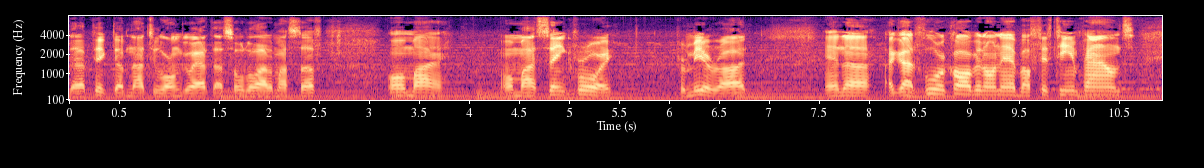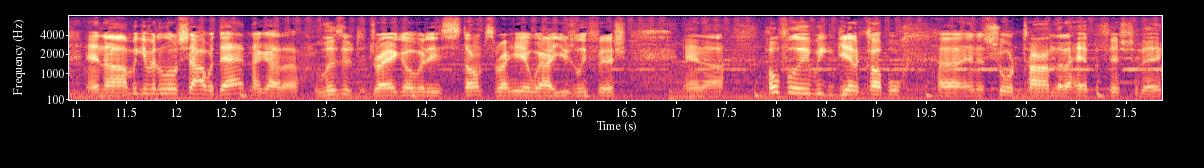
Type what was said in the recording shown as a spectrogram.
that I picked up not too long ago after I sold a lot of my stuff on my on my St. Croix Premier rod. And uh, I got fluorocarbon on there about 15 pounds. And uh, I'm gonna give it a little shot with that. And I got a lizard to drag over these stumps right here where I usually fish. And uh, hopefully we can get a couple uh, in a short time that I have to fish today.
